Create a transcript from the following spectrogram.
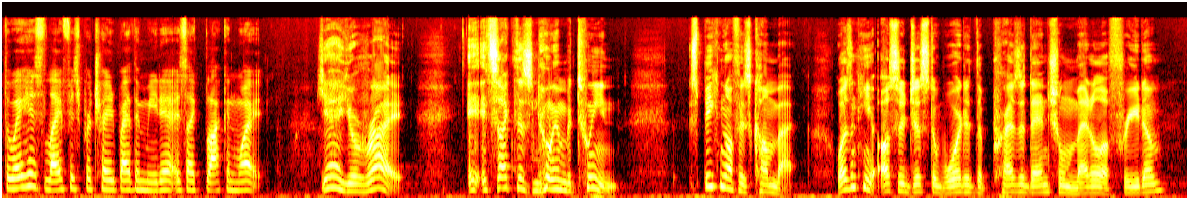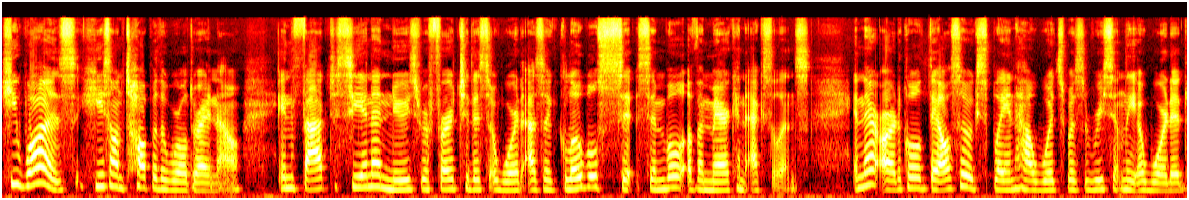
The way his life is portrayed by the media is like black and white. Yeah, you're right. It's like there's no in between. Speaking of his comeback, wasn't he also just awarded the Presidential Medal of Freedom? He was. He's on top of the world right now. In fact, CNN News referred to this award as a global sy- symbol of American excellence. In their article, they also explain how Woods was recently awarded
